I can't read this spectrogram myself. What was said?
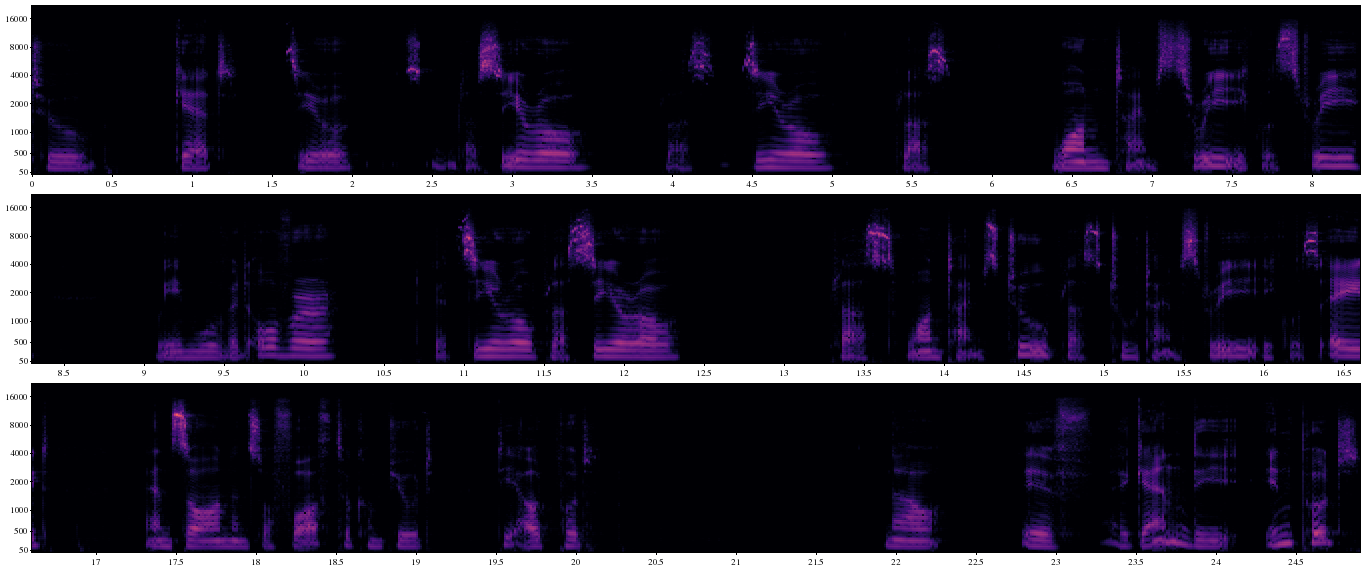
to get 0 plus 0 plus 0 plus 1 times 3 equals 3. We move it over to get 0 plus 0 plus 1 times 2 plus 2 times 3 equals 8 and so on and so forth to compute the output. Now if again the input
